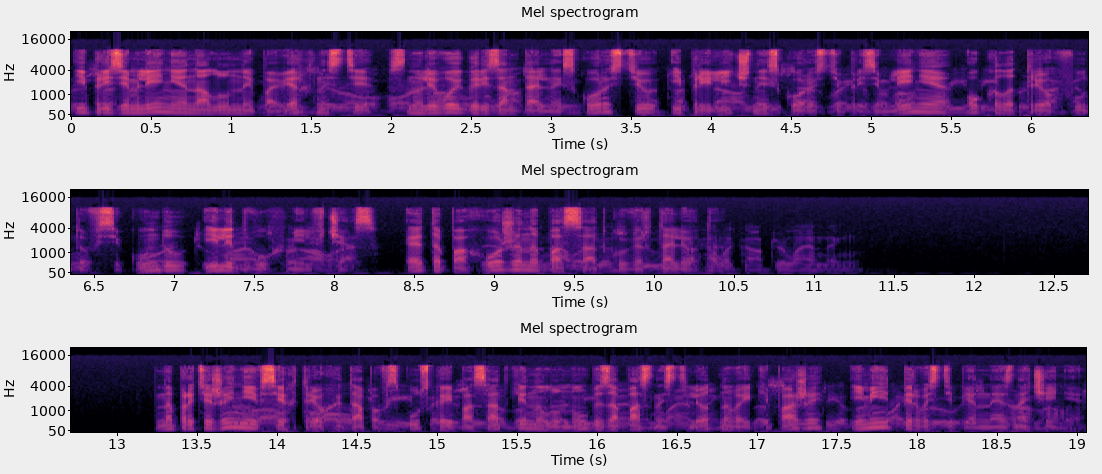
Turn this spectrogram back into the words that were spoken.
и приземления на лунной поверхности с нулевой горизонтальной скоростью и приличной скоростью приземления около 3 футов в секунду или 2 миль в час. Это похоже на посадку вертолета. На протяжении всех трех этапов спуска и посадки на Луну безопасность летного экипажа имеет первостепенное значение.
